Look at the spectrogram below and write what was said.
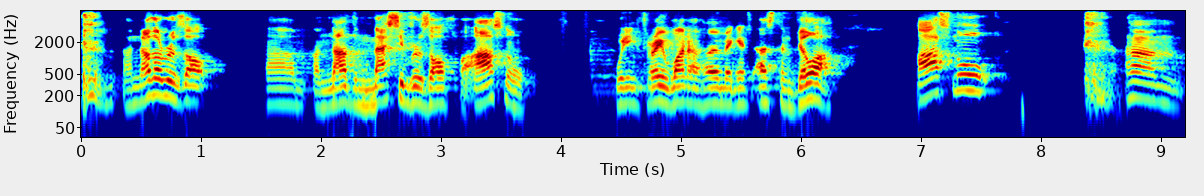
another result, um, another massive result for Arsenal, winning three one at home against Aston Villa. Arsenal um,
